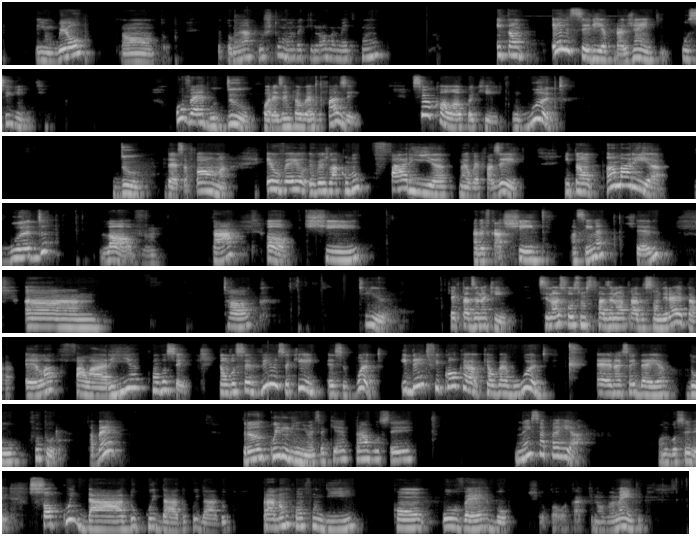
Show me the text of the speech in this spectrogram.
Tem o will. Pronto. Estou me acostumando aqui novamente com... Então, ele seria para gente o seguinte. O verbo do, por exemplo, é o verbo fazer. Se eu coloco aqui would do dessa forma, eu vejo, eu vejo lá como faria, né? Vai fazer. Então, amaria, would love, tá? Ó, she, aí vai ficar she'd, assim, né? She'd. Um, talk to you. O que é que tá dizendo aqui? Se nós fôssemos fazendo uma tradução direta, ela falaria com você. Então, você viu isso aqui, esse would, identificou que é, que é o verbo would, é nessa ideia do futuro, tá bem? Tranquilinho, esse aqui é para você nem se aperrear quando você vê. Só cuidado, cuidado, cuidado, para não confundir com o verbo, deixa eu colocar aqui novamente,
